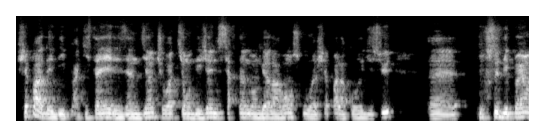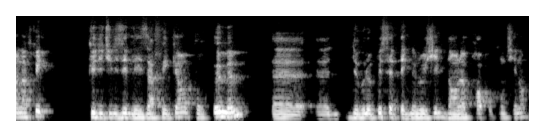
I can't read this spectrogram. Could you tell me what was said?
je sais pas, des, Pakistanais, des Indiens, tu vois, qui ont déjà une certaine longueur d'avance, ou je sais pas, la Corée du Sud, euh, pour se déployer en Afrique, que d'utiliser les Africains pour eux-mêmes euh, développer cette technologie dans leur propre continent.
